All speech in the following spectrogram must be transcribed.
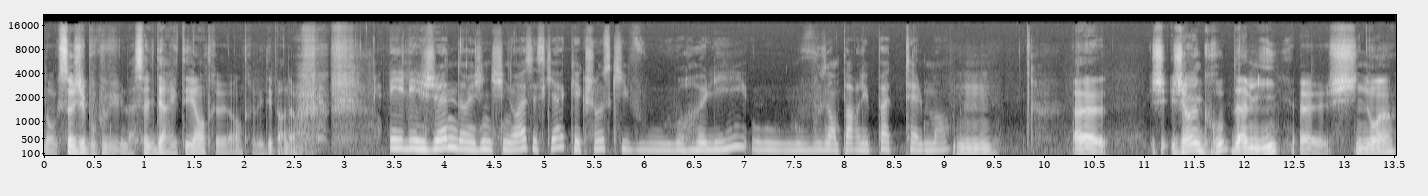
donc ça, j'ai beaucoup vu, la solidarité entre, entre les dépanneurs. Et les jeunes d'origine chinoise, est-ce qu'il y a quelque chose qui vous relie ou vous en parlez pas tellement? Hmm j'ai un groupe d'amis euh, chinois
